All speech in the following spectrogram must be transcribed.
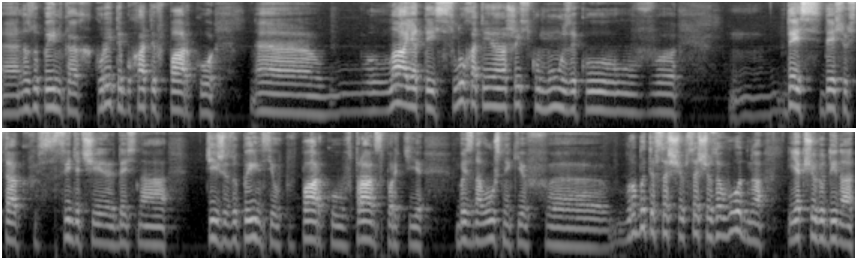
е, на зупинках, курити, бухати в парку, лаятись, слухати рашистську музику, в, десь, десь ось так, сидячи десь на тій же зупинці, в парку, в транспорті, без навушників, е, робити все що, все, що завгодно. І якщо людина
